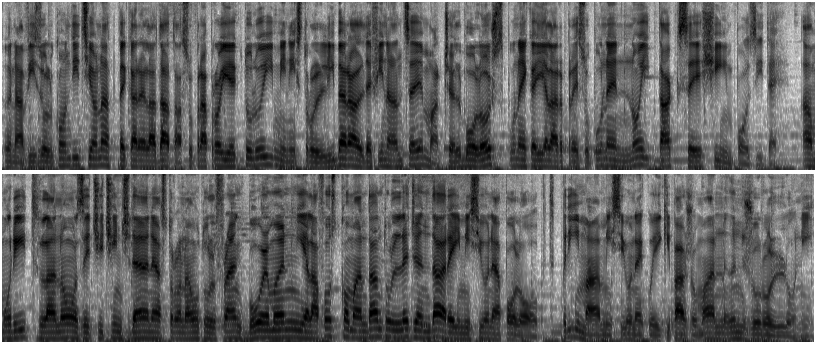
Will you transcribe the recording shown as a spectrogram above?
În avizul condiționat pe care l-a dat asupra proiectului, ministrul liberal de finanțe, Marcel Boloș, spune că el ar presupune noi taxe și impozite. A murit la 95 de ani astronautul Frank Borman, el a fost comandantul legendarei misiuni Apollo 8, prima misiune cu echipaj uman în jurul lunii.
